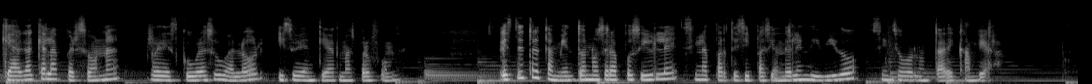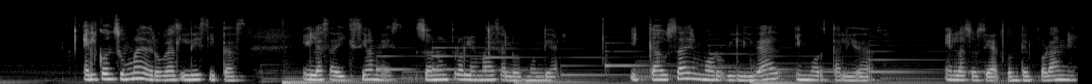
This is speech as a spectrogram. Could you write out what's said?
que haga que la persona redescubra su valor y su identidad más profunda. Este tratamiento no será posible sin la participación del individuo, sin su voluntad de cambiar. El consumo de drogas lícitas y las adicciones son un problema de salud mundial y causa de morbilidad y mortalidad en la sociedad contemporánea.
